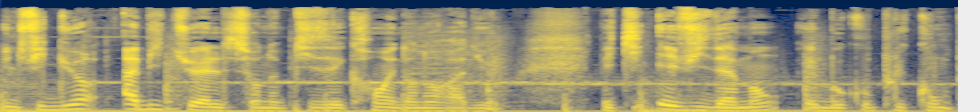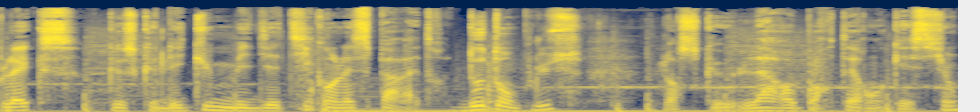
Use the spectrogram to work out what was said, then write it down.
Une figure habituelle sur nos petits écrans et dans nos radios, mais qui évidemment est beaucoup plus complexe que ce que l'écume médiatique en laisse paraître. D'autant plus lorsque la reporter en question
